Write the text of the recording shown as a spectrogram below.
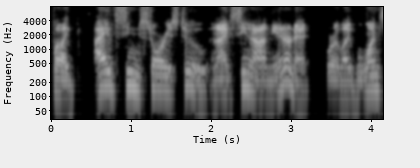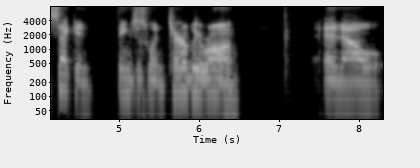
but like I've seen stories too, and I've seen it on the internet where like one second things just went terribly wrong, and now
